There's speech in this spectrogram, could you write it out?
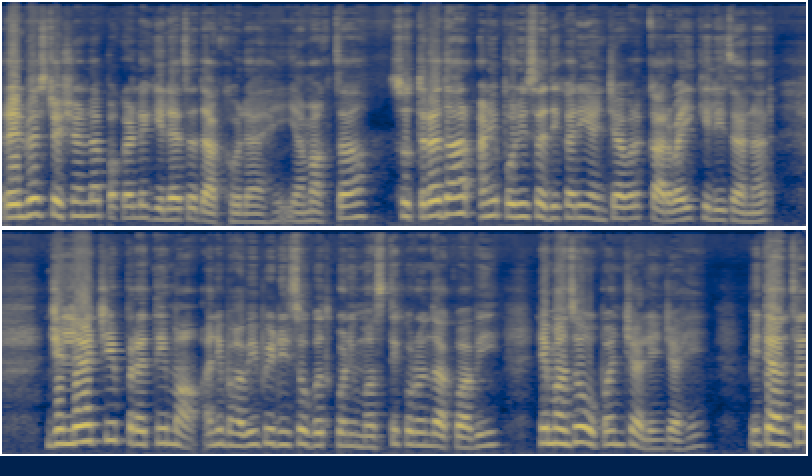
रेल्वे स्टेशनला पकडल्या गेल्याचं दाखवलं आहे. यामागचा सूत्रधार आणि पोलीस अधिकारी यांच्यावर कारवाई केली जाणार. जिल्ह्याची प्रतिमा आणि भावी पिढीसोबत कोणी मस्ती करून दाखवावी हे माझं ओपन चॅलेंज आहे. मी त्यांचा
